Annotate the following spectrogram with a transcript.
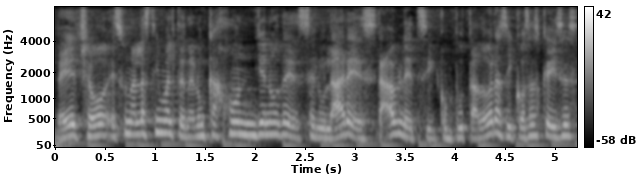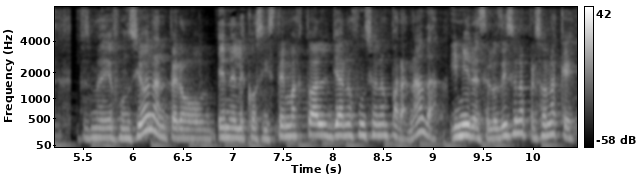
De hecho, es una lástima el tener un cajón lleno de celulares tablets y computadoras y cosas que dices, pues medio funcionan, pero en el ecosistema actual ya no funcionan para nada. Y miren, se los dice una persona que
